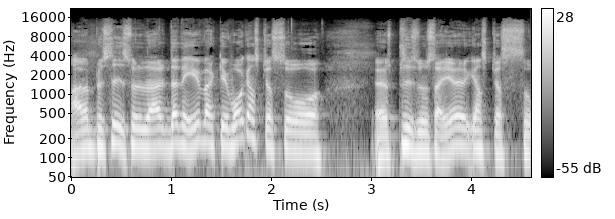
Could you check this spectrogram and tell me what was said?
Ja, men precis. Och det där, den är, verkar ju vara ganska så, Eh, precis som du säger, ganska så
